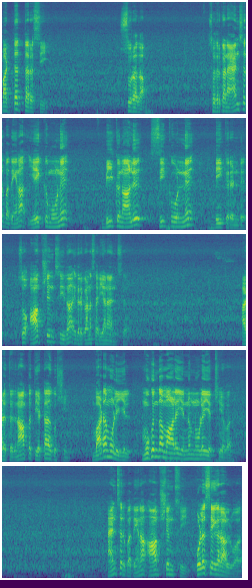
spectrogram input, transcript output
பட்டத்தரசி சுரதா. ஸோ அதற்கான ஆன்சர் பார்த்தீங்கன்னா ஏக்கு மூணு பிக்கு நாலு சிக்கு ஒன்று டிக்கு ரெண்டு. ஸோ ஆப்ஷன் சி தான் இதற்கான சரியான ஆன்சர் அடுத்தது நாற்பத்தி எட்டாவது கொஸ்டின் வடமொழியில் முகுந்த மாலை என்னும் நூலை இயற்றியவர். ஆன்சர் பார்த்தீங்கன்னா ஆப்ஷன் சி குலசேகர ஆழ்வார்.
